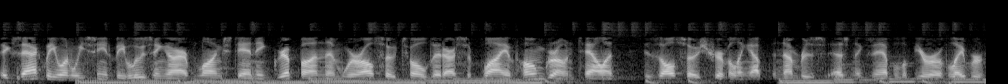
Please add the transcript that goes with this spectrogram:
exactly when we seem to be losing our long-standing grip on them, we're also told that our supply of homegrown talent is also shriveling up. The numbers, as an example, the Bureau of Labor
